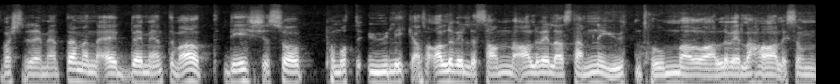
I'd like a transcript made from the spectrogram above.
var ikke det jeg mente. Men jeg, det jeg mente var at de ikke så på en måte ulike. altså Alle ville det samme. Alle ville ha stemning uten trommer, og alle ville ha liksom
